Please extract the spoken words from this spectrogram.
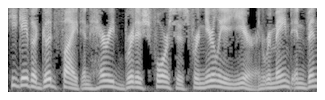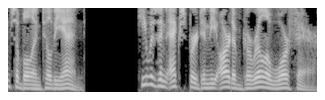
He gave a good fight and harried British forces for nearly a year and remained invincible until the end. He was an expert in the art of guerrilla warfare.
